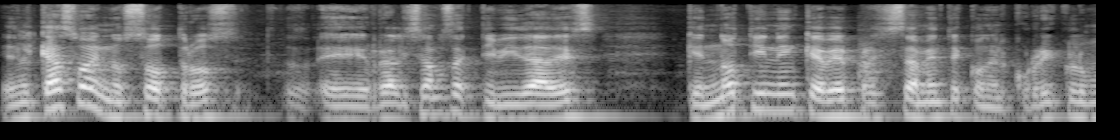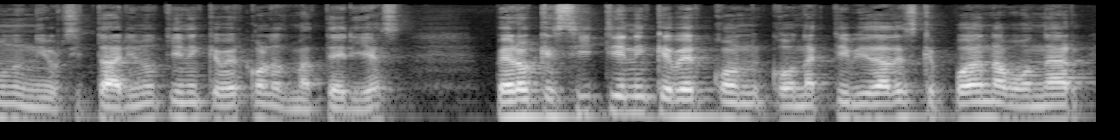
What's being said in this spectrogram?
En el caso de nosotros, eh, realizamos actividades que no tienen que ver precisamente con el currículum universitario, no tienen que ver con las materias, pero que sí tienen que ver con, actividades que puedan abonar,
